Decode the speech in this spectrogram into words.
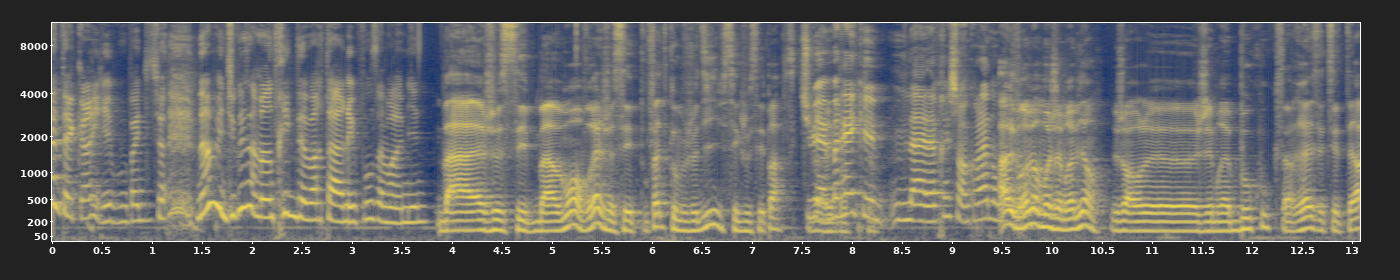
D'accord, il répond pas du tout. Non, mais du coup, ça m'intrigue d'avoir ta réponse avant la mienne. Bah, je sais. Bah, moi, en vrai, je sais. En fait, comme je dis, c'est que je sais pas. Tu aimerais que la, la fraîche soit encore là dans Ah vraiment, moi j'aimerais bien. Genre, euh, j'aimerais beaucoup que ça reste, etc.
